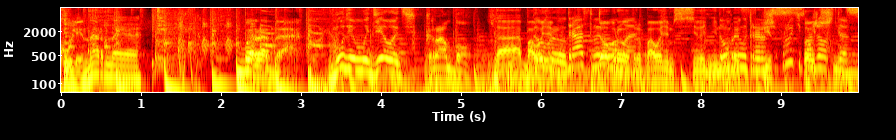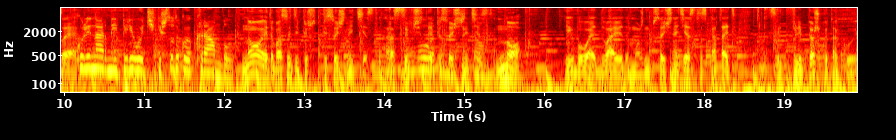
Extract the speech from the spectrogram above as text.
Кулинарная борода. Будем мы делать крамбл. Да, повозим. Доброе утро. Здравствуй, Доброе Рома. утро. Повозимся сегодня немного Доброе в утро. Расшифруйте, пожалуйста, кулинарные переводчики. Что такое крамбл? Ну, это, по сути, песочное тесто. Рассыпчатое Вот песочное тесто. Но их бывает два вида. Можно песочное тесто скатать, как сказать, в лепешку такую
